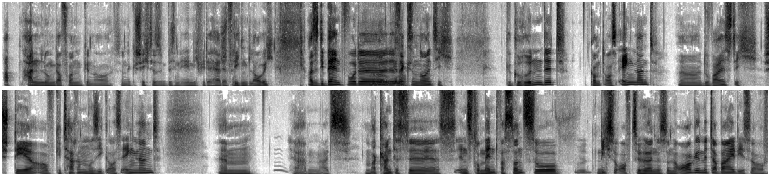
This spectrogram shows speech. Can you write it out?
Abhandlung davon, genau. So eine Geschichte, so ein bisschen ähnlich wie der Herr der Fliegen, glaube ich. Also die Band wurde mhm, genau. 96 gegründet, kommt aus England. Äh, du weißt, ich stehe auf Gitarrenmusik aus England. Ähm, ja, als markantestes Instrument, was sonst so nicht so oft zu hören ist, so eine Orgel mit dabei. Die ist auf,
